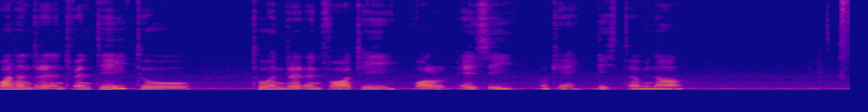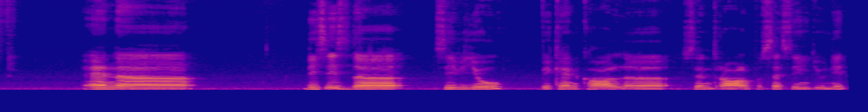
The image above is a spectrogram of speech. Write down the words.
120 to 240 volt AC okay this terminal. And uh, this is the CPU we can call the central processing unit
